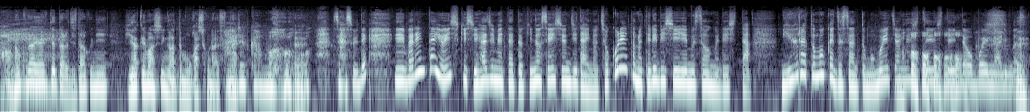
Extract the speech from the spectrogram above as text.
あのくらい焼いてたら自宅に日焼けマシンがあってもおかしくないですね。あるかも。ええ、さあそれで、えー、バレンタインを意識し始めた時の青春時代のチョコレートのテレビ CM ソングでした。三浦友和さんと桃江ちゃんが 出演していた覚えがあります。ええ、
